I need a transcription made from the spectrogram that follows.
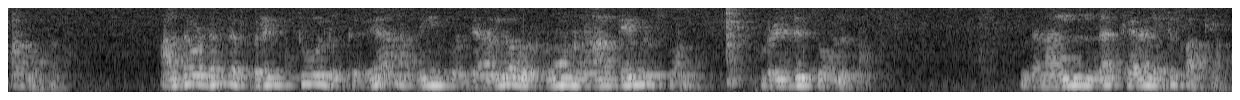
அவ்வளோதான் அதோட இந்த பிரெட் தூள் இருக்கு இல்லையா? அதையும் கொஞ்சம் நல்ல ஒரு மூணு நாலு டேபிள் ஸ்பூன் பிரெட்டு தூள். இந்த நல்லா கிளறிட்டு பார்க்கலாம்.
